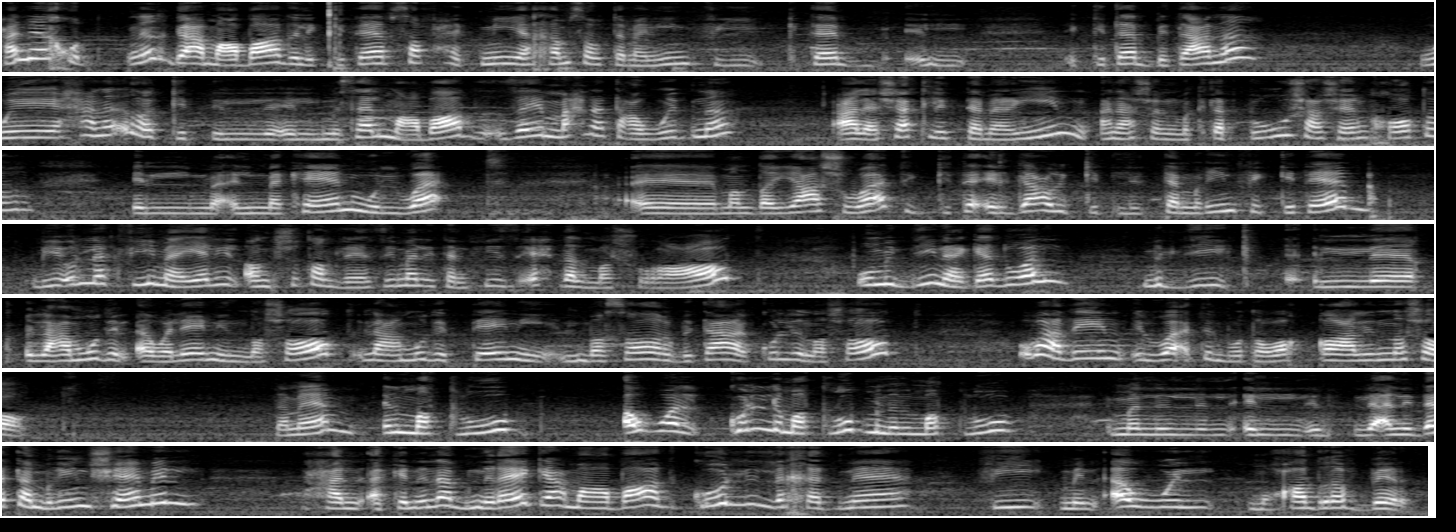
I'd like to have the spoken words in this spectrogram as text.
هناخد نرجع مع بعض للكتاب صفحة 185 في كتاب ال- الكتاب بتاعنا. وهنقرأ المثال مع بعض. زي ما إحنا اتعودنا على شكل التمارين. أنا عشان ما كتبتوش عشان خاطر الم- المكان والوقت آه، ما نضيعش وقت. ارجعوا للتمرين في الكتاب. بيقول لك فيما يلي الأنشطة اللازمة لتنفيذ إحدى المشروعات ومدينا جدول. مديك ال- العمود الأولاني النشاط العمود الثاني المسار بتاع كل نشاط وبعدين الوقت المتوقع للنشاط. تمام؟ المطلوب أول كل مطلوب من المطلوب لأن ده تمرين شامل هن... أكننا بنراجع مع بعض كل اللي خدناه في من أول محاضرة في بيرت.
